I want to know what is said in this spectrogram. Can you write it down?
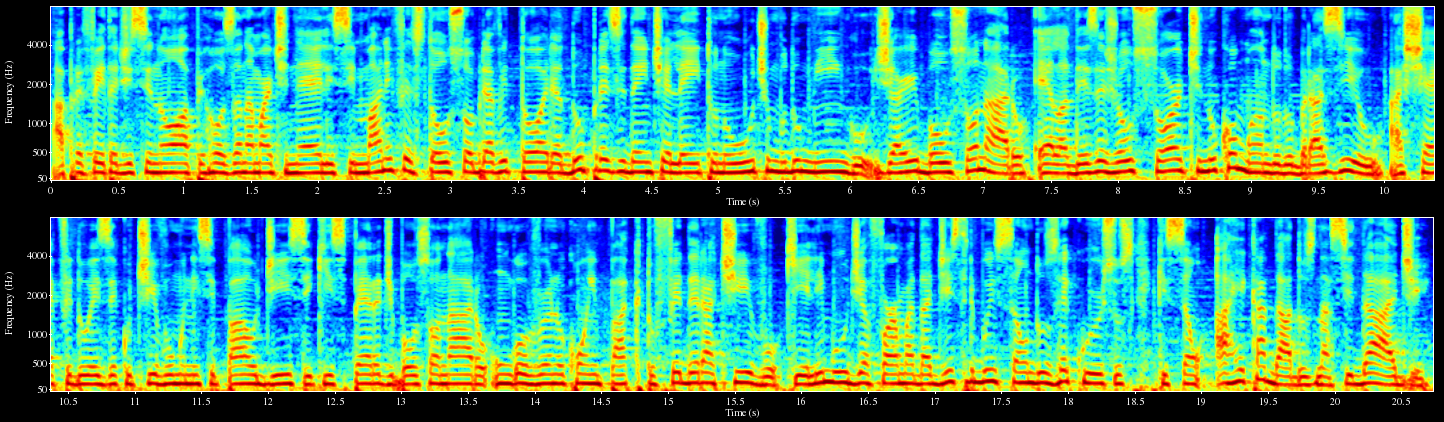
A prefeita de Sinop, Rosana Martinelli, se manifestou sobre a vitória do presidente eleito no último domingo, Jair Bolsonaro. Ela desejou sorte no comando do Brasil. A chefe do executivo municipal disse que espera de Bolsonaro um governo com impacto federativo, que ele mude a forma da distribuição dos recursos que são arrecadados na cidade.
